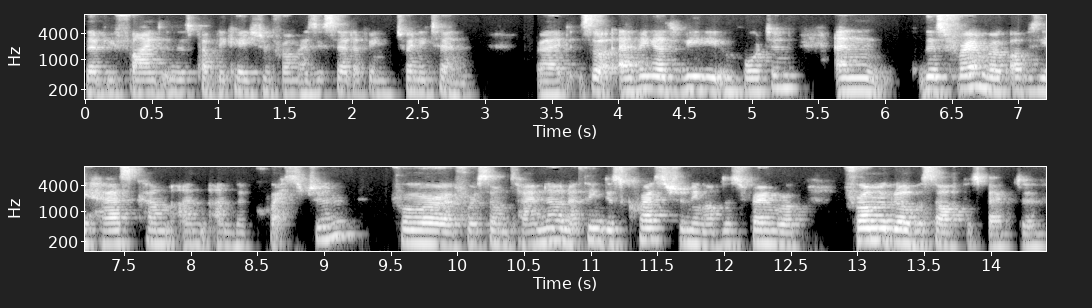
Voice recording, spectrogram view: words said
that we find in this publication from, as you said, I think 2010, right? So I think that's really important. And this framework obviously has come un, under question for, for some time now. And I think this questioning of this framework from a global south perspective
